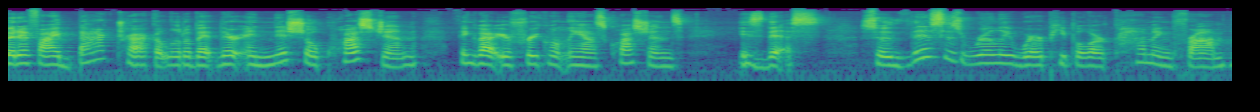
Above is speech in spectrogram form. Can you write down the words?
But if I backtrack a little bit, their initial question, think about your frequently asked questions, is this. So this is really where people are coming from.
